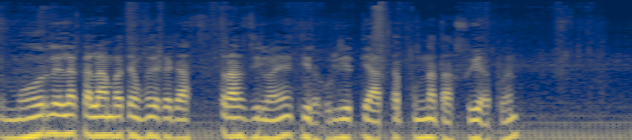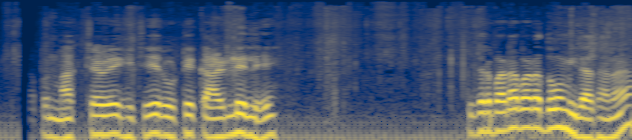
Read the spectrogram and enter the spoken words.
तर मोहरलेला कलांबा त्यामुळे का जास्त त्रास दिला आहे ती राहुली ती आता पुन्हा तासूया आपण. आपण मागच्या वेळी ह्याचे रोटे काढलेले इधर बड़ा बड़ा दो मिला था ना?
